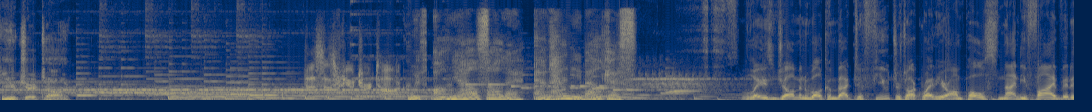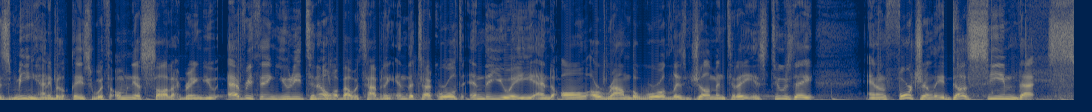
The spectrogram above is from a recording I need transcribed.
Future Talk. This is Future Talk. with Omnia Saleh and Hani Balkis. Ladies and gentlemen, welcome back to Future Talk right here on Pulse 95. It is me, Hani Bilqis, with Omnia Saleh, bringing you everything you need to know about what's happening in the tech world, in the UAE, and all around the world. Ladies and gentlemen, today is Tuesday, and unfortunately, it does seem that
